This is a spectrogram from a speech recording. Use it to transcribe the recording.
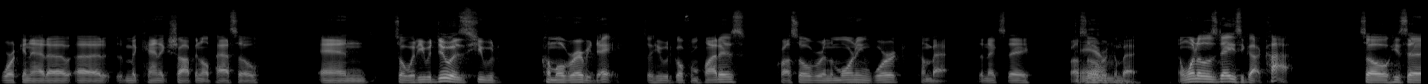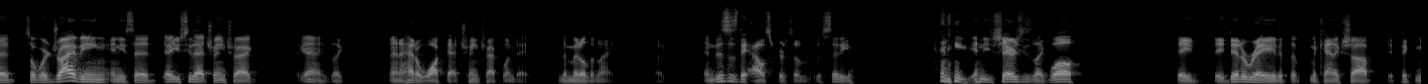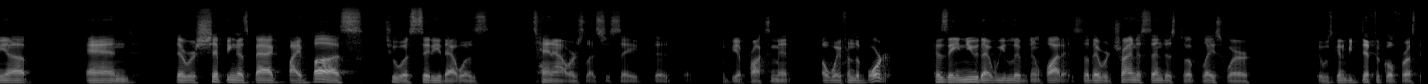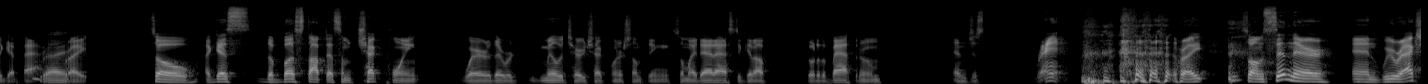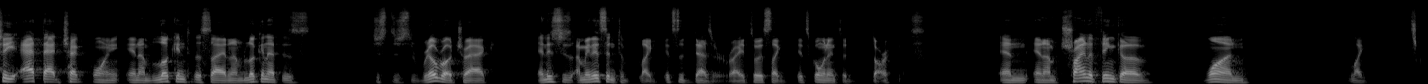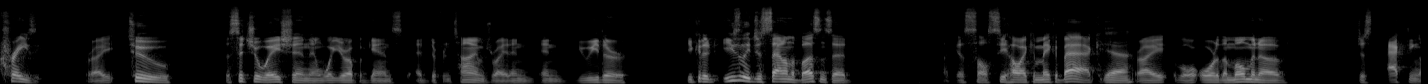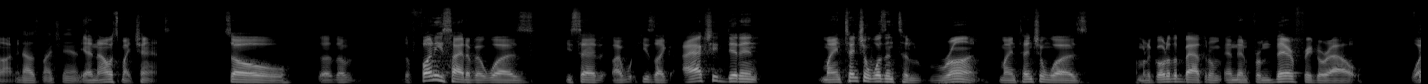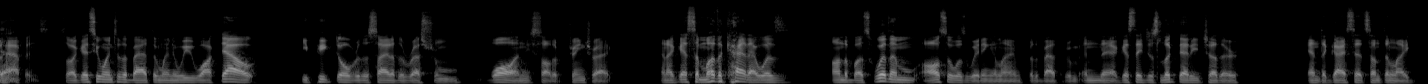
working at a, a mechanic shop in El Paso. And so what he would do is he would come over every day. So he would go from Juarez, cross over in the morning, work, come back. The next day, cross over, come back. And one of those days he got caught. So he said, so we're driving and he said, yeah, you see that train track? Like, yeah. He's like, man, I had to walk that train track one day in the middle of the night. Like, and this is the outskirts of the city. And he, and he shares, he's like, well, they they did a raid at the mechanic shop. They picked me up, and they were shipping us back by bus to a city that was ten hours, let's just say, to, to be approximate, away from the border, because they knew that we lived in Juarez. So they were trying to send us to a place where it was going to be difficult for us to get back, Right. right? So I guess the bus stopped at some checkpoint where there were military checkpoint or something. So my dad asked to get off, go to the bathroom, and just ran. right? So I'm sitting there and we were actually at that checkpoint and I'm looking to the side and I'm looking at this just this railroad track and it's just I mean it's into like it's the desert, right? So it's like it's going into darkness. And and I'm trying to think of one like it's crazy, right? Two the situation and what you're up against at different times, right? And and you either you could have easily just sat on the bus and said, I guess I'll see how I can make it back. Yeah. Right. Or, or the moment of just acting on it. Now's my chance. Yeah, now it's my chance. So the the the funny side of it was he said I, he's like I actually didn't. My intention wasn't to run. My intention was I'm gonna go to the bathroom and then from there figure out what Yeah. happens. So I guess he went to the bathroom when we walked out, he peeked over the side of the restroom wall and he saw the train track. And I guess some other guy that was on the bus with him also was waiting in line for the bathroom. And they, I guess they just looked at each other and the guy said something like,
